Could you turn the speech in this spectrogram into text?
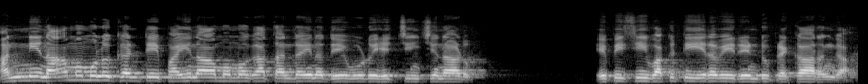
అన్ని నామముల కంటే పైనామముగా తండ్రైన దేవుడు హెచ్చించినాడు. ఎపిసి ఒకటి ఇరవై రెండు ప్రకారంగా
